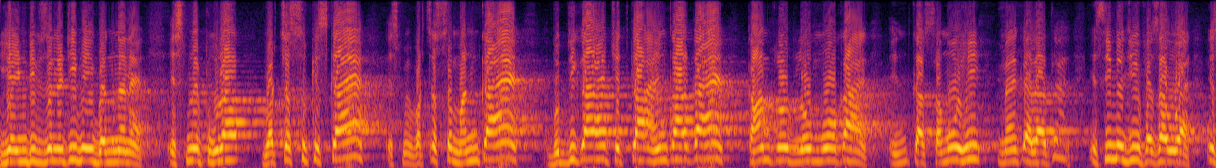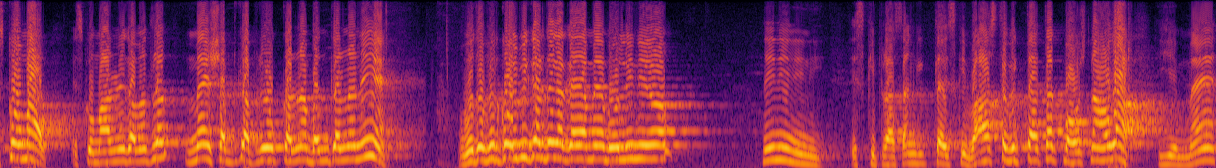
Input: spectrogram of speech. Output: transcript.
यह इंडिविजुअलिटी में ही बंधन है। इसमें पूरा वर्चस्व किसका है? इसमें वर्चस्व मन का है, बुद्धि का है, चित्त का, अहंकार का है, काम क्रोध, लोभ, मोह का है। इनका समूह ही मैं कहलाता है। इसी में जीव फंसा हुआ है। इसको मार। इसको मारने का मतलब मैं शब्द का प्रयोग करना, बंद करना नहीं है। वो तो फिर कोई भी कर देगा क्या मैं बोल ही नहीं रहा नहीं नहीं नहीं नहीं। इसकी प्रासंगिकता, इसकी वास्तविकता तक पहुँचना होगा। ये मैं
